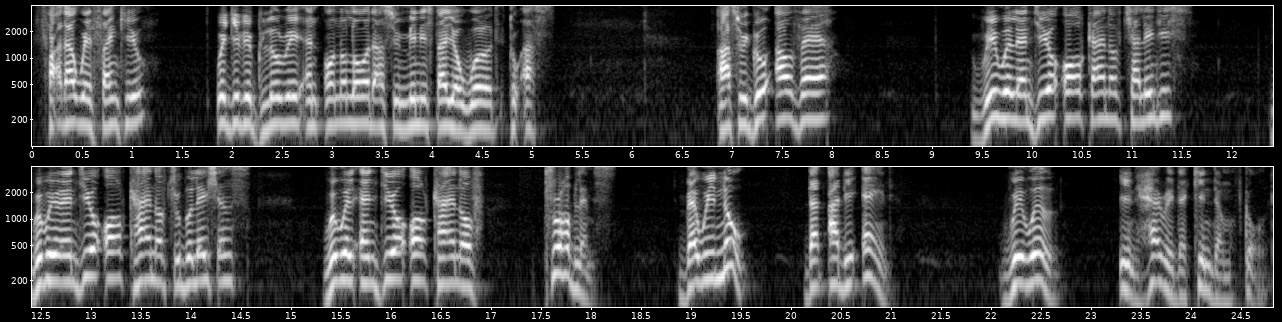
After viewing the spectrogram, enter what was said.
Father, we thank you. We give you glory and honor, Lord, as you minister your word to us. As we go out there, we will endure all kind of challenges. We will endure all kind of tribulations. We will endure all kind of problems. But we know that at the end, we will inherit the kingdom of God.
